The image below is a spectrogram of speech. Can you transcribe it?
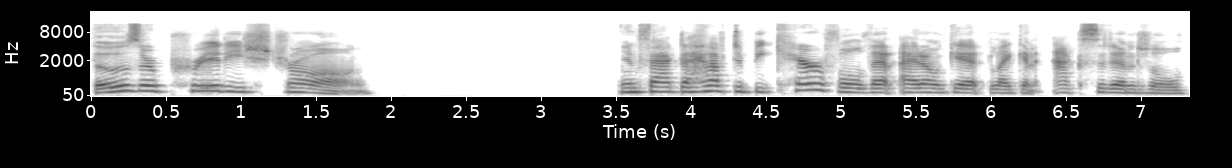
Those are pretty strong. In fact, I have to be careful that I don't get like an accidental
